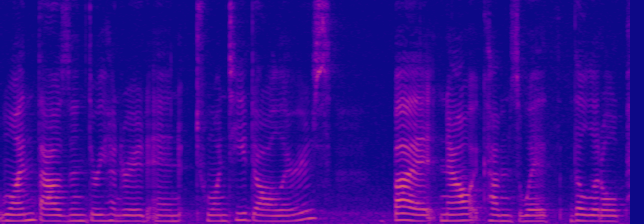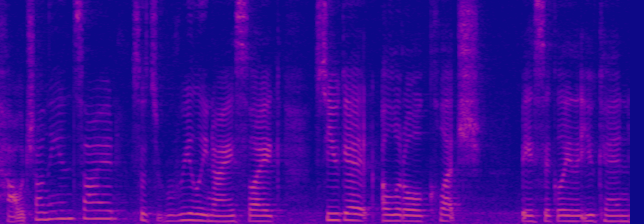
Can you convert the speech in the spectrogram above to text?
$1,320, but now it comes with the little pouch on the inside. So it's really nice. Like, so you get a little clutch basically that you can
